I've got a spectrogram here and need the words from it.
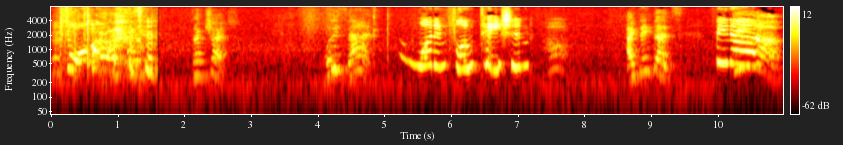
Dr. trash. What is that? What in flotation? I think that's Fina.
